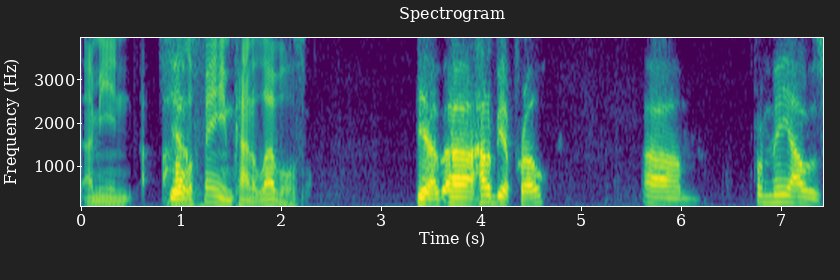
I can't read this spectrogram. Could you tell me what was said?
I mean, Yeah. Hall of Fame kind of levels. Yeah, uh, how to be a pro. Um, for me, I was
